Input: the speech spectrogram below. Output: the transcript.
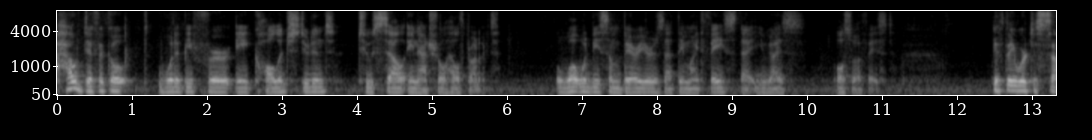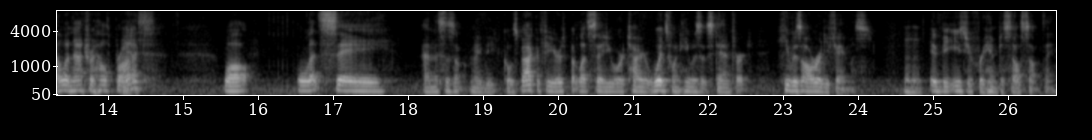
How difficult would it be for a college student to sell a natural health product? What would be some barriers that they might face that you guys also have faced? If they were to sell a natural health product, yes. well, let's say, and this isn't maybe goes back a few years, but let's say you were Tiger Woods when he was at Stanford. He was already famous. Mm-hmm. It'd be easier for him to sell something.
